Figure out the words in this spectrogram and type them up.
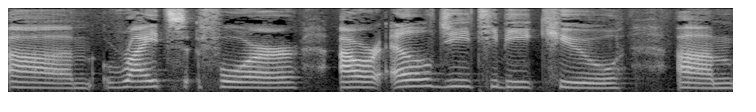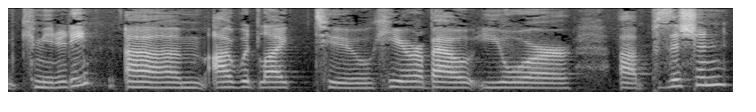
um, rights for our LGBTQ um, community. Um, I would like to hear about your uh, position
